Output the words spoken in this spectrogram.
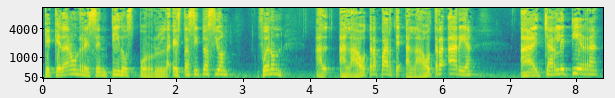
que quedaron resentidos por esta situación fueron a la otra parte, a la otra área, a echarle tierra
